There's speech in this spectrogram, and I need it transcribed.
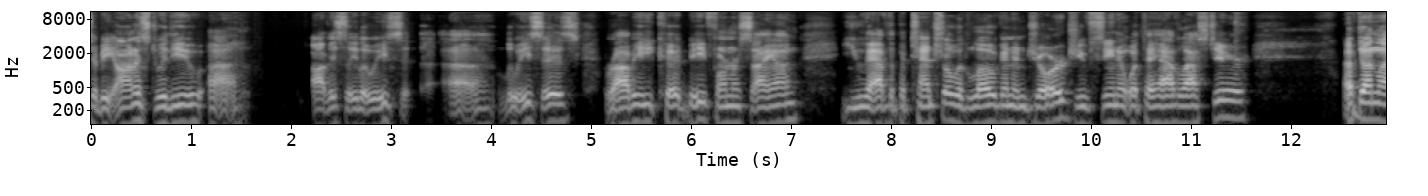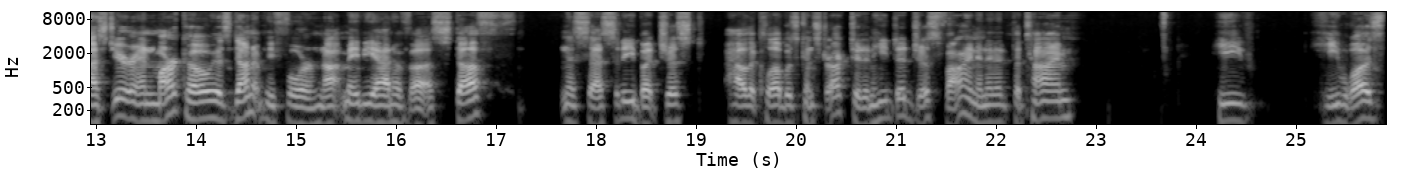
To be honest with you, uh, obviously Luis, uh, Luis is Robbie could be former Cy Young. You have the potential with Logan and George. You've seen it what they have last year. I've done last year, and Marco has done it before. Not maybe out of uh, stuff necessity, but just how the club was constructed, and he did just fine. And at the time, he he was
